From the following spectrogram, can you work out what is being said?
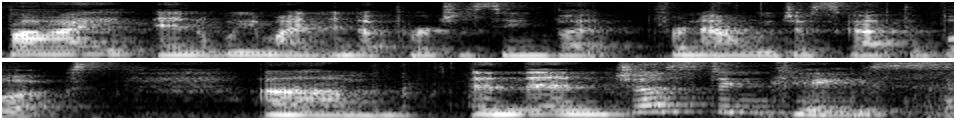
buy and we might end up purchasing, but for now we just got the books. Um, and then just in case,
